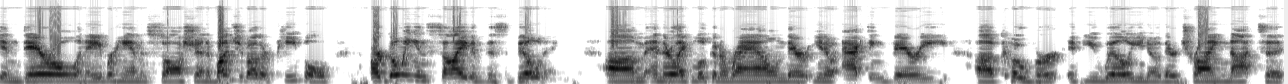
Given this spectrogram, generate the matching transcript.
and Daryl and Abraham and Sasha and a bunch of other people are going inside of this building. Um, and they're like looking around. They're, you know, acting very uh, covert, if you will. You know, they're trying not to,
